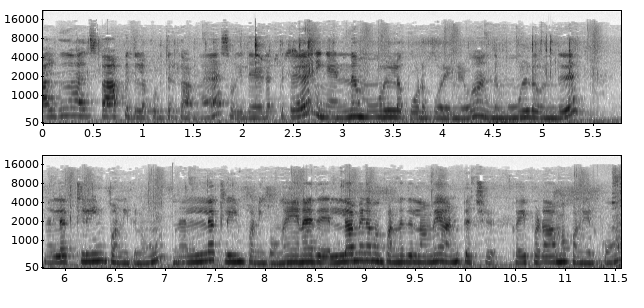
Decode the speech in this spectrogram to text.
ஆல்கஹால் ஸ்வாப் இதில் கொடுத்துருக்காங்க. ஸோ இதை எடுத்துட்டு நீங்கள் என்ன மோல்டில் போட போகிறீங்களோ அந்த மோல்டு வந்து நல்லா க்ளீன் பண்ணிக்கணும். நல்லா க்ளீன் பண்ணிக்கோங்க. ஏன்னா இது எல்லாமே நம்ம பண்ணது எல்லாமே அன்டச் கைப்படாமல் பண்ணியிருக்கோம்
